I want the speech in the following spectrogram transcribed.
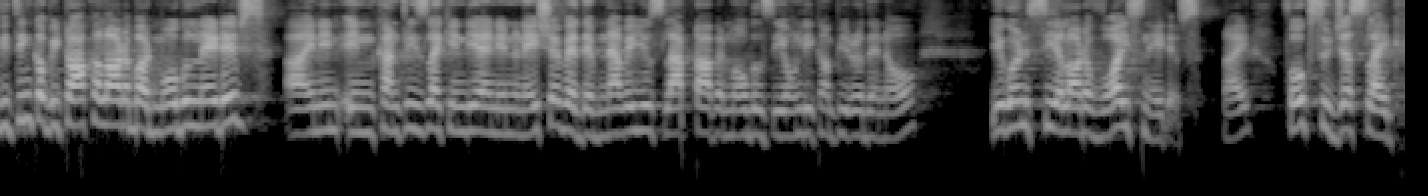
we think of, we talk a lot about mobile natives uh, in, in, in countries like India and Indonesia where they've never used laptop and mobile is the only computer they know you're going to see a lot of voice natives, right? Folks who just like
